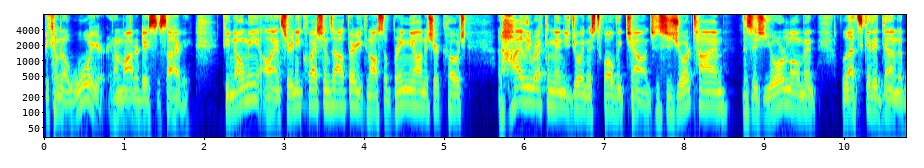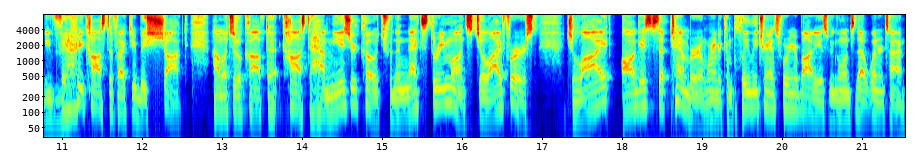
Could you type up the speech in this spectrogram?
becoming a warrior in a modern day society. If you know me, I'll answer any questions out there. You can also bring me on as your coach. I'd highly recommend you join this 12 week challenge. This is your time. This is your moment. Let's get it done. It'll be very cost effective. You'll be shocked how much it'll cost to, have me as your coach for the next three months, July 1st, July, August, September. And we're going to completely transform your body as we go into that winter time.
